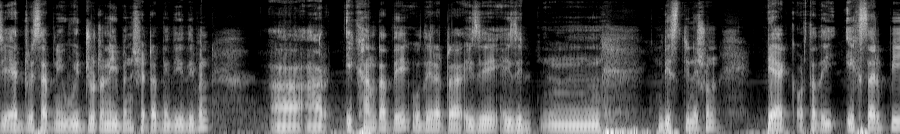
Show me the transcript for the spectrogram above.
যে অ্যাড্রেস আপনি উইথড্রটা নেবেন, সেটা আপনি দিয়ে দিবেন। আর এখানটাতে ওদের একটা এই যে এই যে ডেস্টিনেশন ট্যাগ অর্থাৎ এই এক্সআরপি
